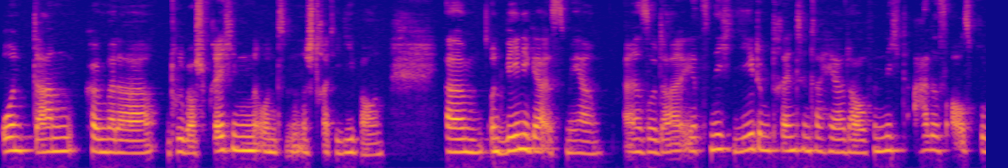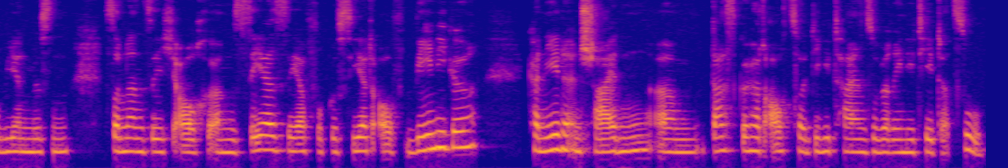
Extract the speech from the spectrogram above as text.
und dann können wir da drüber sprechen und eine Strategie bauen. Ähm, und weniger ist mehr. Also da jetzt nicht jedem Trend hinterherlaufen, nicht alles ausprobieren müssen, sondern sich auch ähm, sehr, sehr fokussiert auf wenige Kanäle entscheiden. Ähm, das gehört auch zur digitalen Souveränität dazu.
